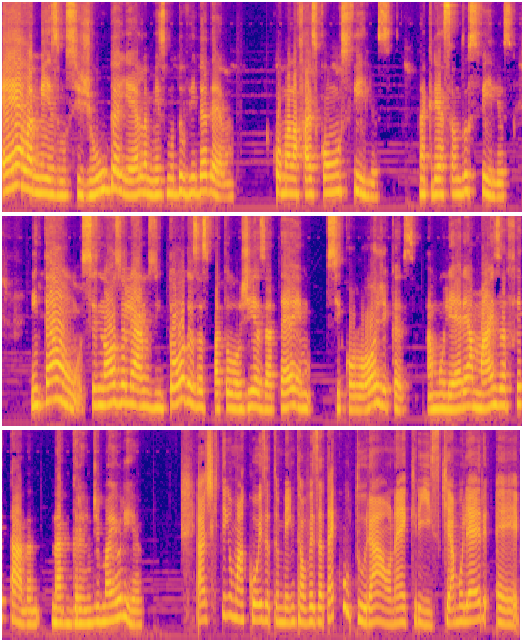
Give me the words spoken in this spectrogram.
Ela mesmo se julga e ela mesmo duvida dela, como ela faz com os filhos, na criação dos filhos. Então, se nós olharmos em todas as patologias, até psicológicas, a mulher é a mais afetada, na grande maioria. Acho que tem uma coisa também, talvez até cultural, né, Cris? Que a mulher, é,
